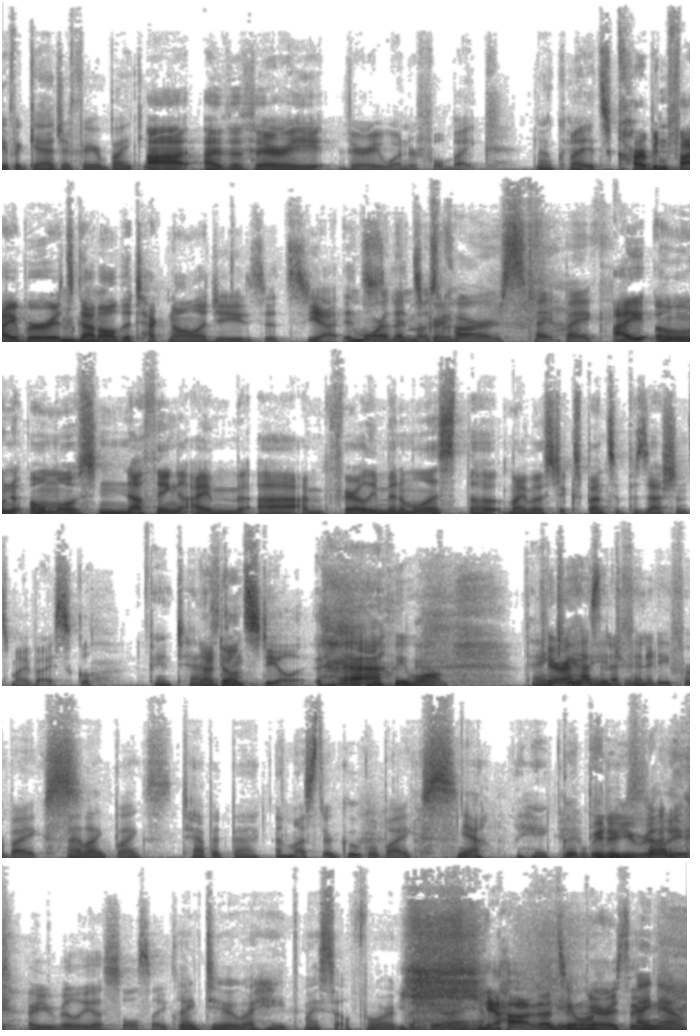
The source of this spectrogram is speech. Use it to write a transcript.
you have a gadget for your biking? Uh, I have a very, very wonderful bike. Okay. It's carbon fiber. It's got all the technologies. It's, yeah, it's more than it's most great. cars type bike. I own almost nothing. I'm uh, I'm fairly minimalist. The, my most expensive possession is my bicycle. Fantastic. Now don't steal it. Ah, we won't. Thank Kara you, has an affinity for bikes, I like bikes. Tap it back. unless they're Google bikes. Yeah, I hate Google. thing Wait, are you you really are you really a soul cycler? I do. I hate myself for it. But I am. yeah, that's do you want? embarrassing. I know.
